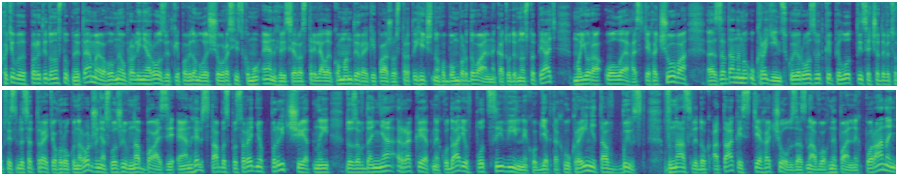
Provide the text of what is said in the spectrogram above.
Хотів би перейти до наступної теми. Головне управління розвідки повідомило, що у російському Енгельсі розстріляли командира екіпажу стратегічного бомбардувальника ту 95 майора Олега Стягачова. Е, за даними української розвідки, пілот 1983 року народження служив на базі Енгельс та безпосередньо причетний до завдання ракетних ударів по цивільних об'єктах в Україні та вбивств. Внаслідок атаки Стягачов зазнав вогнепальних поранень.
